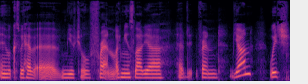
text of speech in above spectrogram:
Uh, because we have a mutual friend. Like me and Sladia have the friend Björn, which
